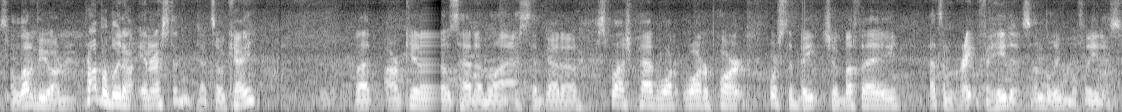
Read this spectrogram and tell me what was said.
So a lot of you are probably not interested. That's okay. But our kiddos had a blast. They've got a splash pad, water, water park, of course the beach, a buffet. Had some great fajitas, unbelievable fajitas.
